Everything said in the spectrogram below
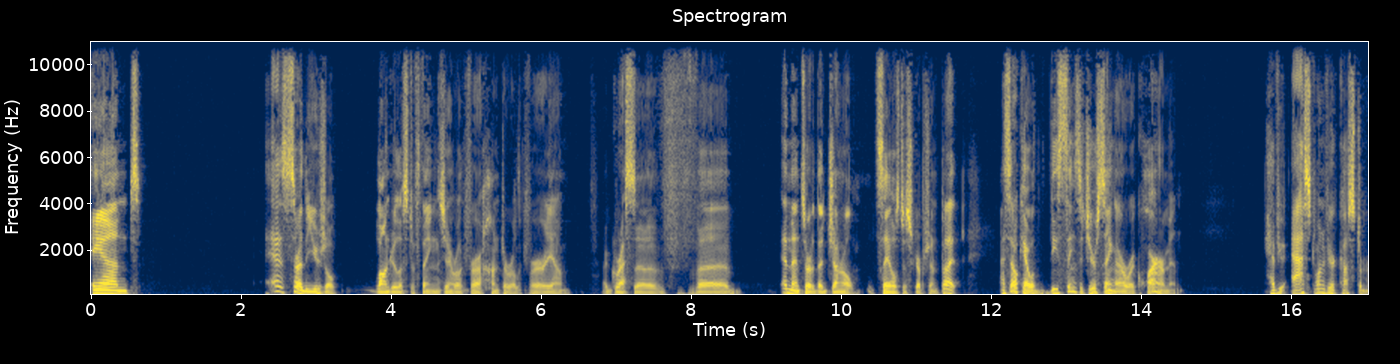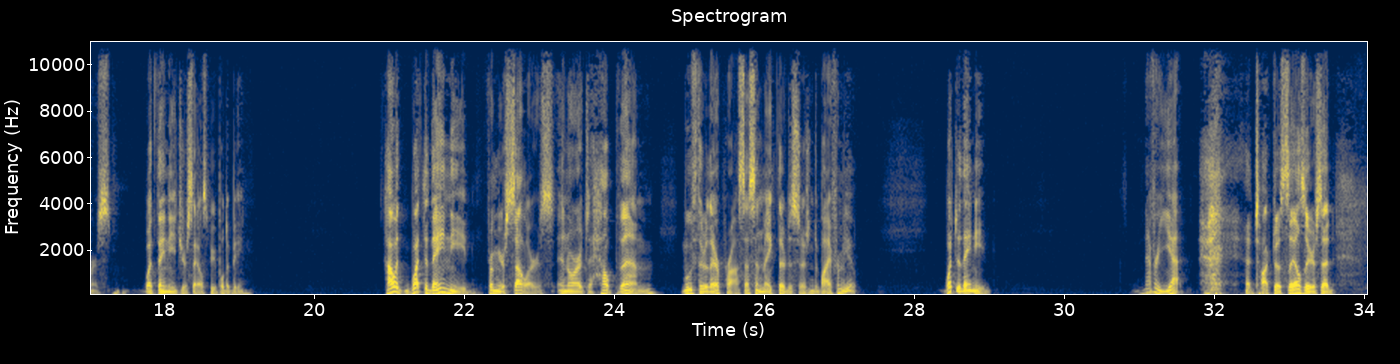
And as sort of the usual laundry list of things, you know, we're looking for a hunter, we're looking for, you know, aggressive, uh, and then sort of the general sales description. But I said, okay, well, these things that you're saying are a requirement. Have you asked one of your customers what they need your salespeople to be? How, what do they need from your sellers in order to help them move through their process and make their decision to buy from you? What do they need? Never yet talked to a sales leader said,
